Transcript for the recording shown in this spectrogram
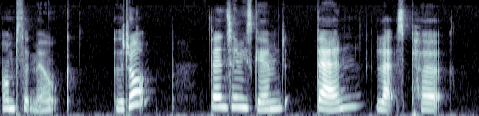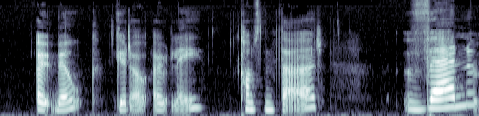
1% milk at the top, then semi skimmed, then let's put oat milk, good old Oatly, comes in third. Then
